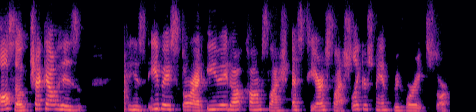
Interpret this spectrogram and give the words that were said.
Also, check out his his eBay store at ebay.com slash str slash lakersfan348 store.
